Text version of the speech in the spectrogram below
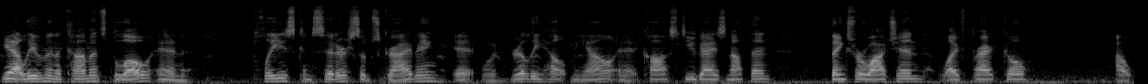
yeah leave them in the comments below and please consider subscribing. It would really help me out and it costs you guys nothing. Thanks for watching. Life practical out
